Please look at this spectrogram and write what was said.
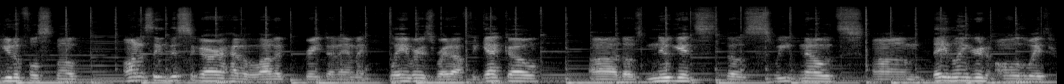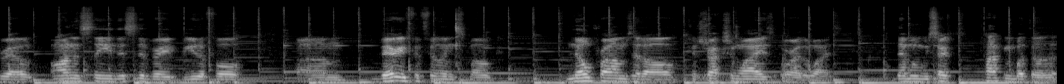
beautiful smoke. Honestly, this cigar had a lot of great dynamic flavors right off the get-go. Uh, those nougats, those sweet notes, um, they lingered all the way throughout. Honestly, this is a very beautiful, um, very fulfilling smoke. No problems at all, construction-wise or otherwise. Then when we start talking about the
